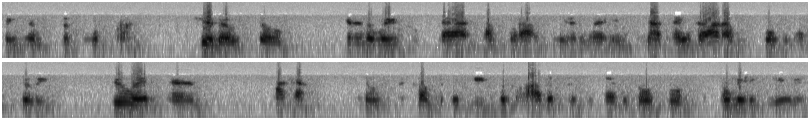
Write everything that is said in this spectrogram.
bring him to the forefront. You know, so getting away from that, that's what I did. And I, and I thank God I was old enough to really do it. And I have to, you know, to come to the peace with my other sisters had to go through so many years.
